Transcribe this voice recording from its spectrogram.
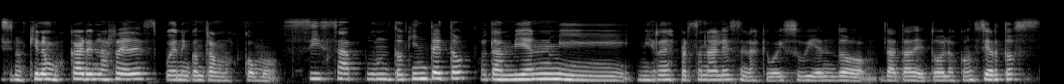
Si nos quieren buscar en las redes, pueden encontrarnos como sisa.quinteto o también mis redes personales en las que voy subiendo data de todos los conciertos,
